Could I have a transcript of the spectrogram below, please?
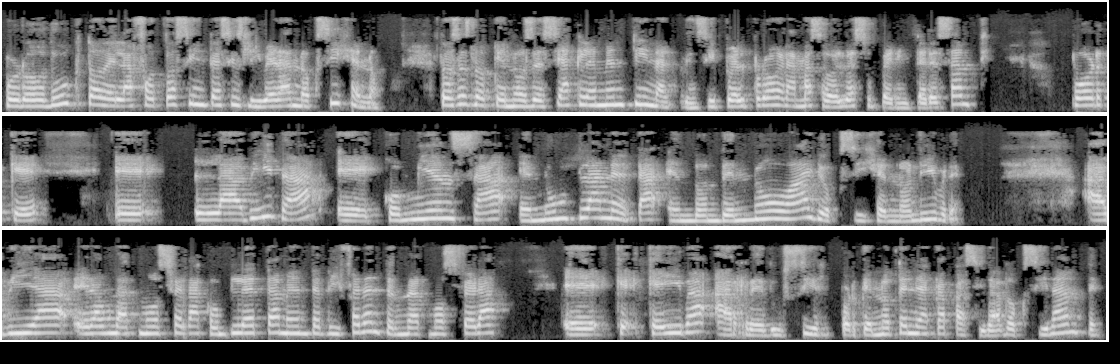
producto de la fotosíntesis liberan oxígeno. Entonces lo que nos decía Clementina al principio del programa se vuelve súper interesante porque eh, la vida eh, comienza en un planeta en donde no hay oxígeno libre. Había, era una atmósfera completamente diferente, una atmósfera eh, que, que iba a reducir porque no tenía capacidad oxidante.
